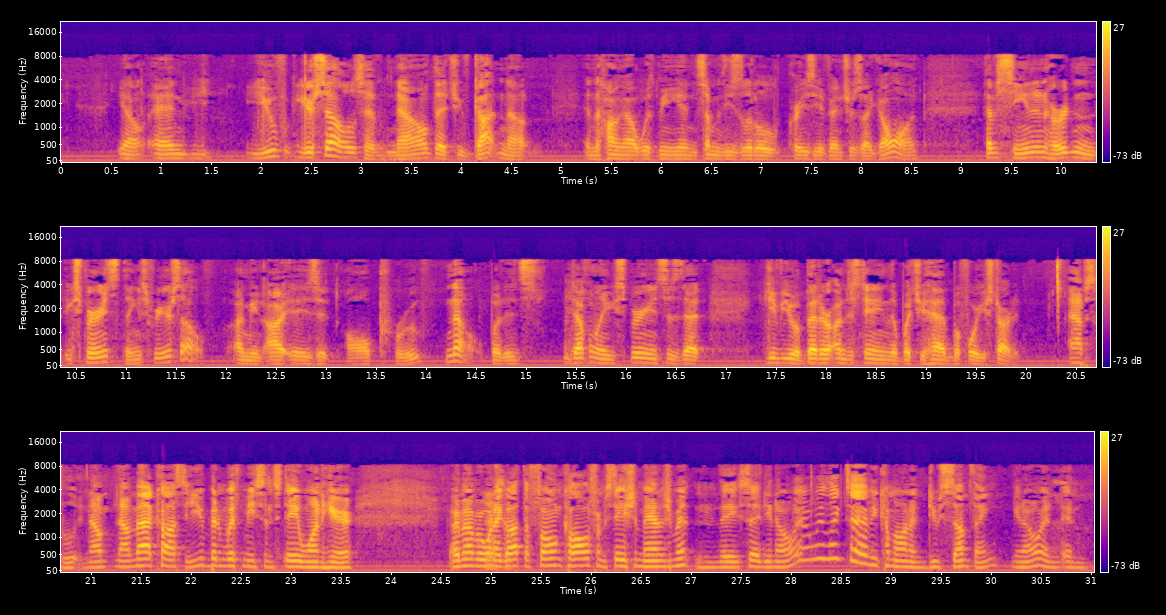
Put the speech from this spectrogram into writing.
You know, and you've yourselves have now that you've gotten out and hung out with me in some of these little crazy adventures I go on have seen and heard and experienced things for yourself. I mean, I, is it all proof? No, but it's definitely experiences that give you a better understanding of what you had before you started. Absolutely. Now, now, Matt Costa, you've been with me since day one here. I remember when I got the phone call from station management, and they said, you know, "Eh, we'd like to have you come on and do something, you know, and and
